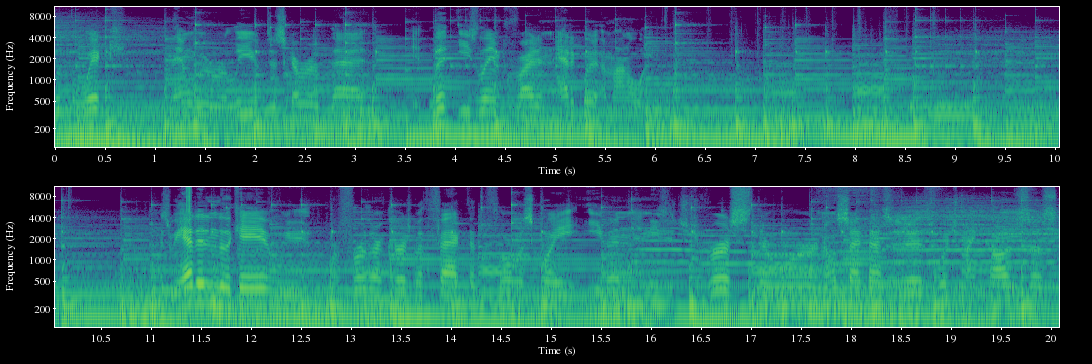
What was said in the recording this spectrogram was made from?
lit the wick, and then we were relieved to discover that it lit easily and provided an adequate amount of light. As we headed into the cave, we were further encouraged by the fact that the floor was quite even and easy to traverse. There were no side passages which might cause us to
